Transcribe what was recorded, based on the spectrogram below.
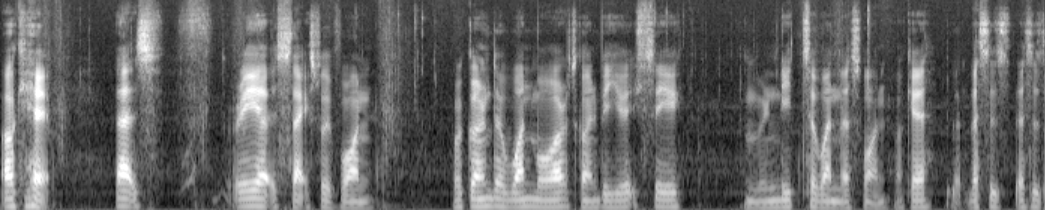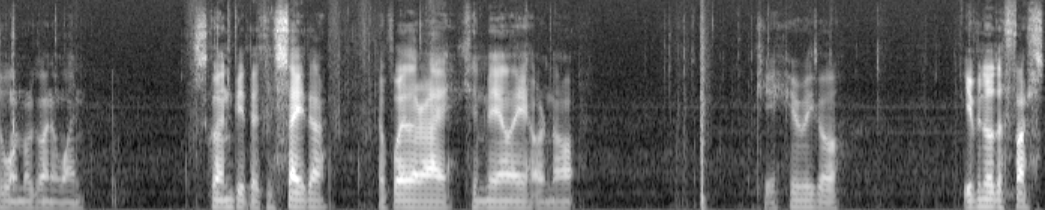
Okay. That's three out of six we've won. We're going to do one more. It's going to be UHC. And we need to win this one, okay? This is this is the one we're going to win. It's going to be the decider of whether I can melee or not. Okay, here we go. Even though the first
